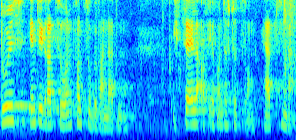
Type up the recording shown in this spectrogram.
durch Integration von Zugewanderten. Ich zähle auf Ihre Unterstützung. Herzlichen Dank.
